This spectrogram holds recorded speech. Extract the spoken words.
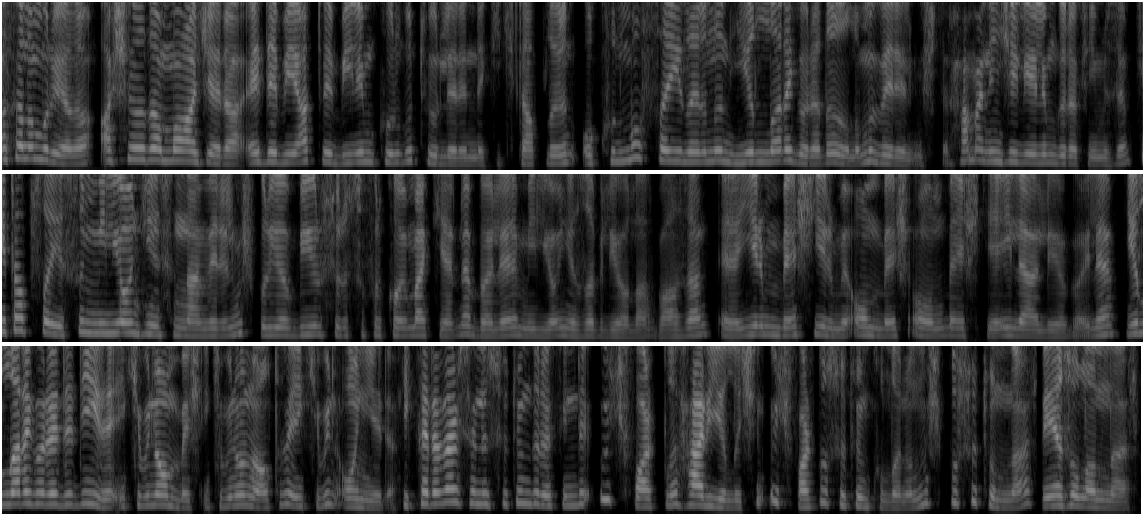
Bakalım buraya da. Aşağıda macera, edebiyat ve bilim kurgu türlerindeki kitapların okunma sayılarının yıllara göre dağılımı verilmiştir. Hemen inceleyelim grafiğimizi. Kitap sayısı milyon cinsinden verilmiş. Buraya bir sürü sıfır koymak yerine böyle milyon yazabiliyorlar bazen. Ee, 25, 20, 15, 15 diye ilerliyor böyle. Yıllara göre dediği de 2015, 2016 ve 2017. Dikkat ederseniz sütun grafiğinde 3 farklı her yıl için 3 farklı sütun kullanılmış. Bu sütunlar beyaz olanlar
